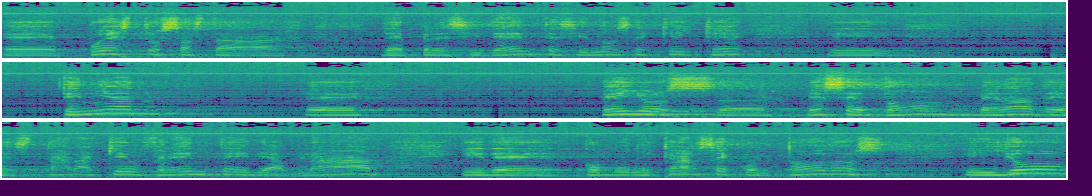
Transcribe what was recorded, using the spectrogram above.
eh, puestos hasta de presidentes y no sé qué y qué. tenían ellos ese don, ¿verdad?, de estar aquí enfrente y de hablar y de comunicarse con todos. Y yo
